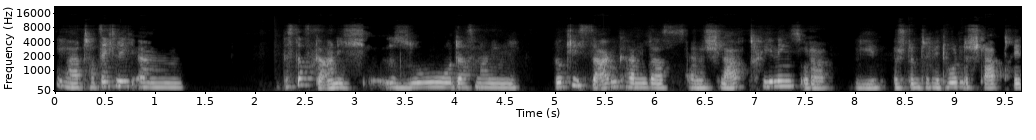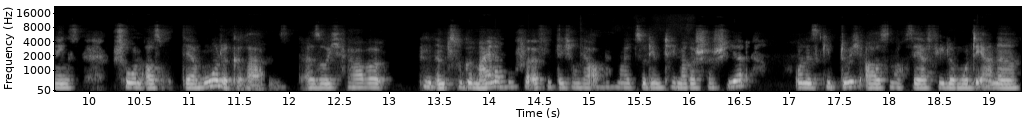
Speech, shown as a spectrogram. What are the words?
Ja, tatsächlich ähm, ist das gar nicht so, dass man wirklich sagen kann, dass äh, Schlaftrainings oder die bestimmte Methoden des Schlaftrainings schon aus der Mode geraten sind. Also ich habe im Zuge meiner Buchveröffentlichung ja auch nochmal zu dem Thema recherchiert und es gibt durchaus noch sehr viele moderne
